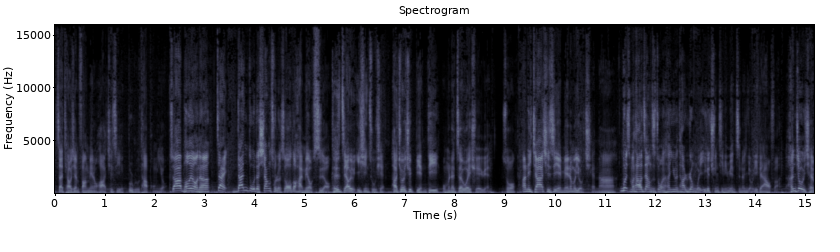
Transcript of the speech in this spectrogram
在条件方面的话，其实也不如他朋友。所以他朋友呢，在单独的相处的时候都还没有事哦。可是只要有异性出现，他就会去贬低我们的这位学员，说啊，你家其实也没那么有钱啊。为什么他要这样子做呢？他因为他认为一个群体里面只能有一个 alpha。很久以前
